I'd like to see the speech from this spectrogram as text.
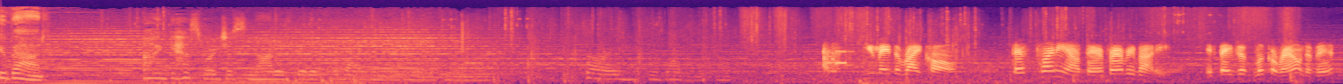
Too bad. I guess we're just not as good at providing the anymore. Sorry for bothering you. You made the right call. There's plenty out there for everybody. If they just look around a bit.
